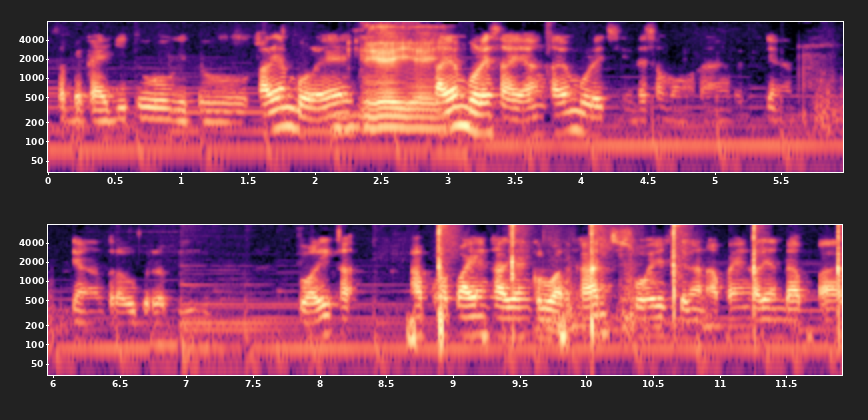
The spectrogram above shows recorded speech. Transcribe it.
sampai kayak gitu gitu kalian boleh Iya, iya, iya. kalian boleh sayang kalian boleh cinta sama orang tapi jangan jangan terlalu berlebih kecuali ka- apa apa yang kalian keluarkan sesuai dengan apa yang kalian dapat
